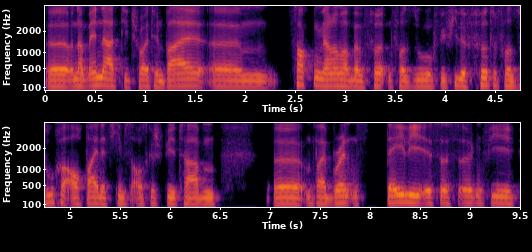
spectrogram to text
Äh, und am Ende hat Detroit den Ball, ähm, zocken dann nochmal beim vierten Versuch, wie viele vierte Versuche auch beide Teams ausgespielt haben. Äh, und bei Brandon Staley ist es irgendwie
